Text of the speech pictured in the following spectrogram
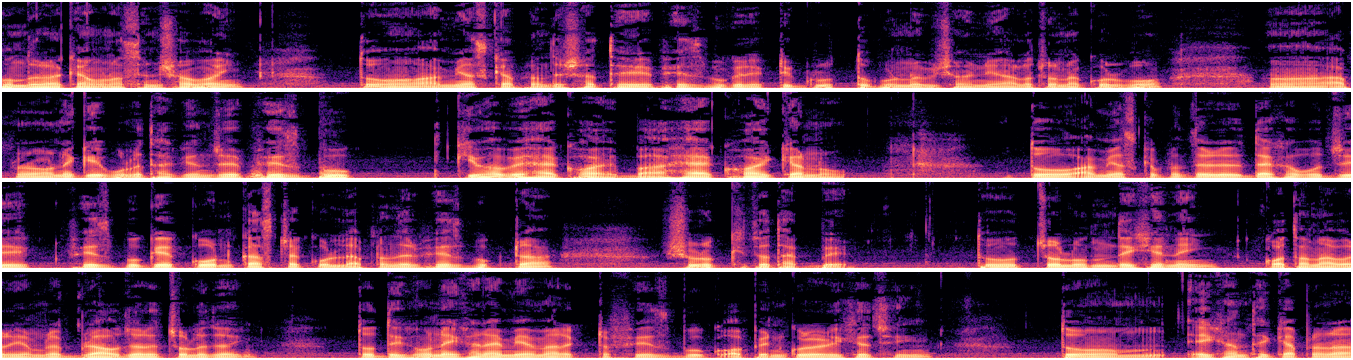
বন্ধুরা, কেমন আছেন সবাই? তো আমি আজকে আপনাদের সাথে ফেসবুকের একটি গুরুত্বপূর্ণ বিষয় নিয়ে আলোচনা করব। আপনারা অনেকেই বলে থাকেন যে ফেসবুক কীভাবে হ্যাক হয় বা হ্যাক হয় কেন? তো আমি আজকে আপনাদের দেখাবো যে ফেসবুকে কোন কাজটা করলে আপনাদের ফেসবুকটা সুরক্ষিত থাকবে। তো চলুন দেখে নেই, কথা না বাড়ি আমরা ব্রাউজারে চলে যাই। তো দেখুন, এখানে আমি আমার একটা ফেসবুক ওপেন করে রেখেছি। তো এখান থেকে আপনারা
